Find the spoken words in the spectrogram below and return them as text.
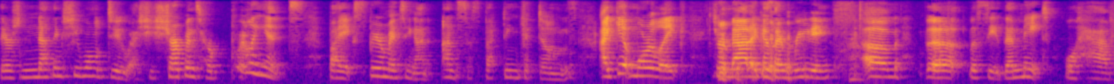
there's nothing she won't do as she sharpens her brilliance by experimenting on unsuspecting victims. I get more like dramatic as I'm reading. Um, the let's see, the mate will have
